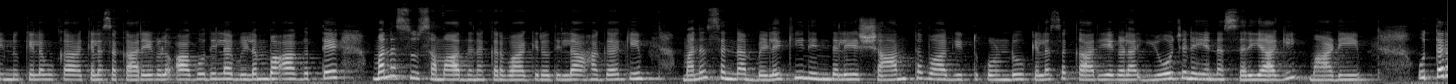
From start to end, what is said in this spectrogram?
ಇನ್ನು ಕೆಲವು ಕ, ಕೆಲಸ ಕಾರ್ಯಗಳು ಆಗೋದಿಲ್ಲ ವಿಳಂಬ ಆಗುತ್ತೆ. ಮನಸ್ಸು ಸಮಾಧಾನಕರವಾಗಿರೋದಿಲ್ಲ. ಹಾಗಾಗಿ ಮನಸ್ಸನ್ನು ಬೆಳಗಿನಿಂದಲೇ ಶಾಂತವಾಗಿಟ್ಟುಕೊಂಡು ಕೆಲಸ ಕಾರ್ಯಗಳ ಯೋಜನೆಯನ್ನು ಸರಿಯಾಗಿ ಮಾಡಿ. ಉತ್ತರ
